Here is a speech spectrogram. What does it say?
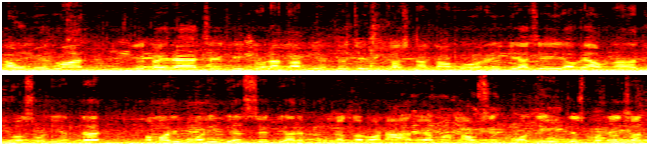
પદના ઉમેદવાર જે કહી રહ્યા છે કે ઇટોલા ગામની અંદર જે વિકાસના કામો રહી ગયા છે હવે આવનારા દિવસોની અંદર અમારી બોડી બેસશે ત્યારે પૂર્ણ કરવાના આર્યામાં આવશે. મોતી હિતેશ પટેલ સાથે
